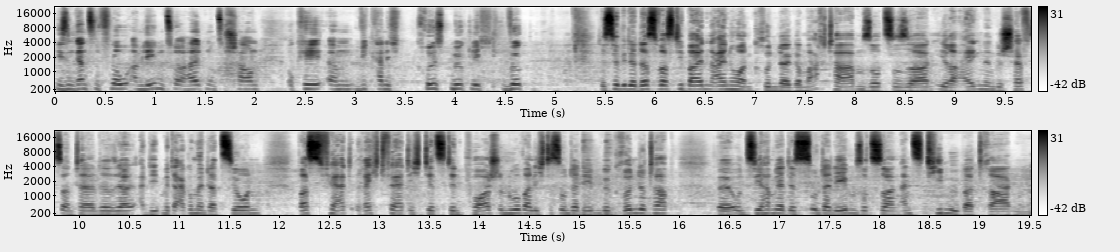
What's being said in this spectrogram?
diesen ganzen Flow am Leben zu erhalten und zu schauen, okay, ähm, wie kann ich größtmöglich wirken. Das ist ja wieder das, was die beiden Einhorngründer gemacht haben, sozusagen ihre eigenen Geschäftsanteile mit der Argumentation, was fährt, rechtfertigt jetzt den Porsche nur, weil ich das Unternehmen gegründet habe. Äh, und sie haben ja das Unternehmen sozusagen ans Team übertragen. Mhm.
